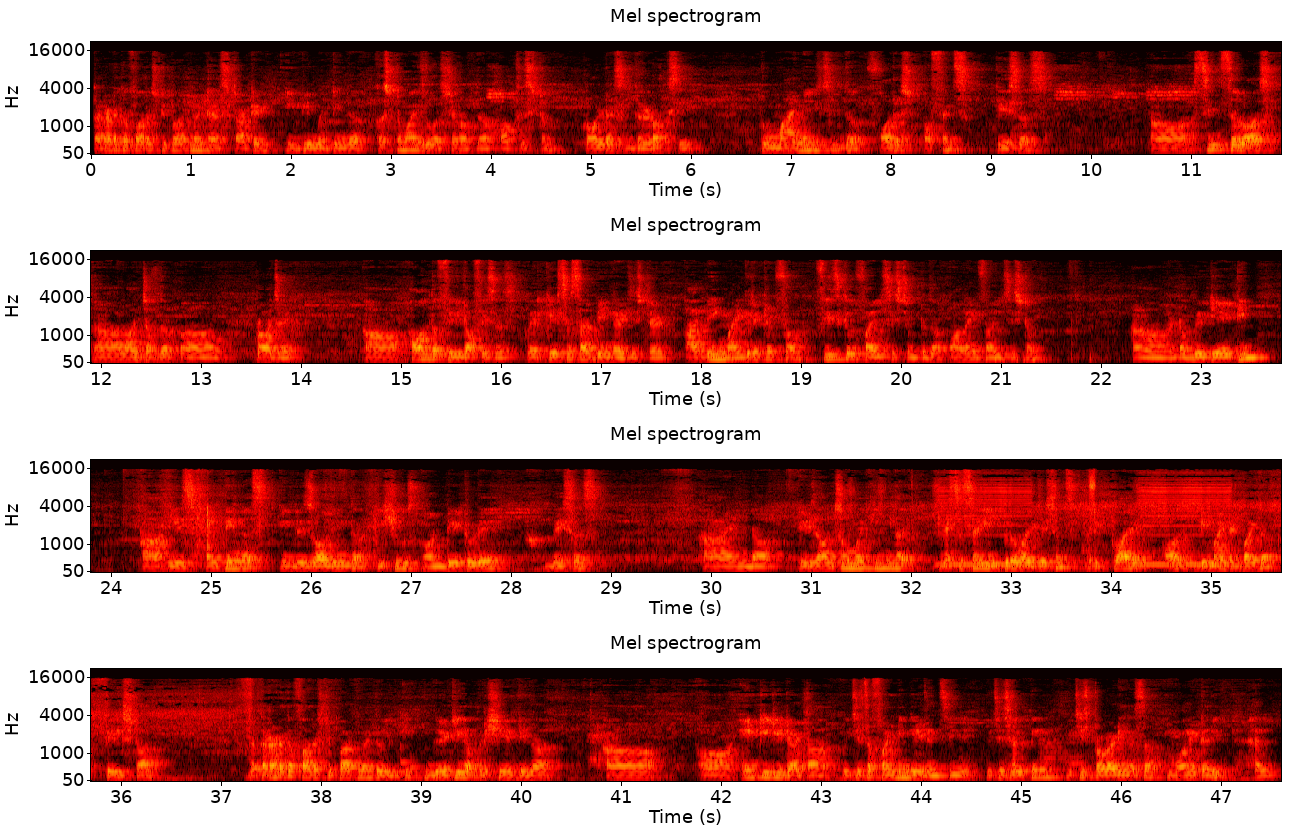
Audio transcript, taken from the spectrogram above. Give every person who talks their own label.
Speaker 1: Karnataka Forest Department has started implementing a customized version of the Hawk system called as Garudakshi to manage the forest offense cases. Uh, since the loss, uh, launch of the uh, project, uh, all the field offices where cases are being registered are being migrated from physical file system to the online file system. Uh, WTI team uh, is helping us in resolving the issues on day-to-day basis and uh, it is also making the necessary improvisations required or demanded by the field staff. The Karnataka Forest Department will be greatly appreciate the uh, uh, NTT Data, which is a funding agency, which is helping, which is providing us a monetary help.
